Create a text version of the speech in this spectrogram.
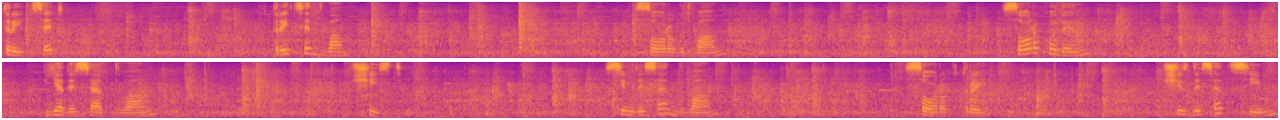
30, 32, 42, 41, 52, 6, 72, 43, 67,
